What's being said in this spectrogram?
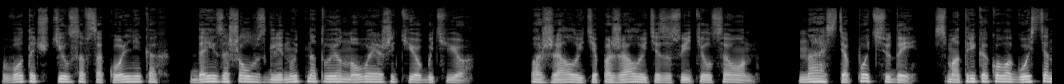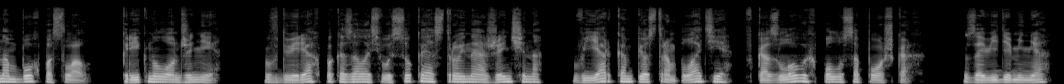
Вот очутился в Сокольниках, да и зашел взглянуть на твое новое житье-бытье». «Пожалуйте, пожалуйте», — засуетился он. «Настя, подь сюды, смотри, какого гостя нам Бог послал», — крикнул он жене. В дверях показалась высокая стройная женщина в ярком пестром платье, в козловых полусапожках. Завидя меня,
